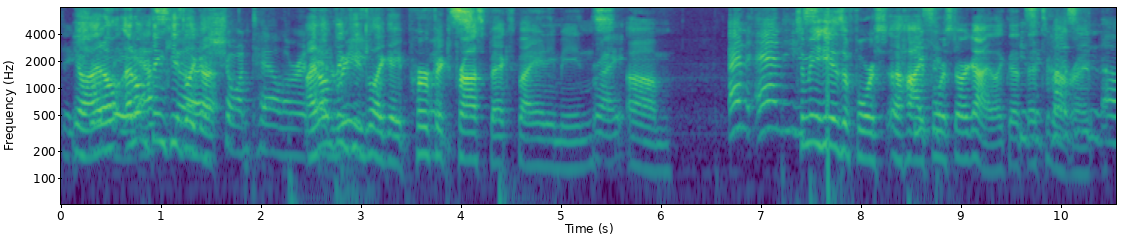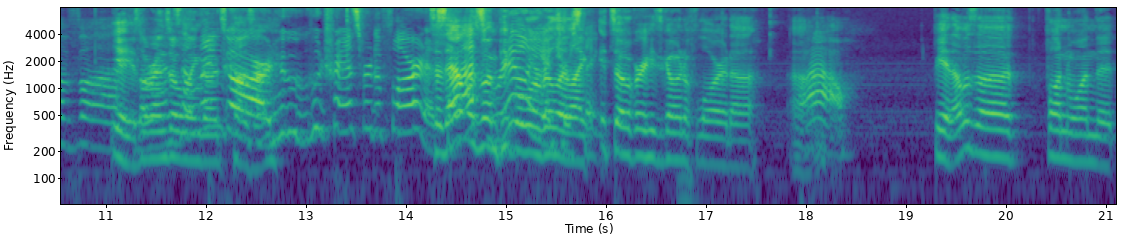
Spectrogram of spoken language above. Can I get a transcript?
They You know, I don't- I don't think he's uh, like a- Sean Taylor. And I don't Ed think he's like a perfect prospect by any means. Right. Um, And and he's to me, he is a four, a high four star guy. Like that. he's That's a about cousin right. of uh, Yeah, he's Lorenzo Lingard's Lingard, cousin. who who transferred to Florida. So, that was when people were really like, "It's over. He's going to Florida." Um, wow. But yeah, that was a fun one that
